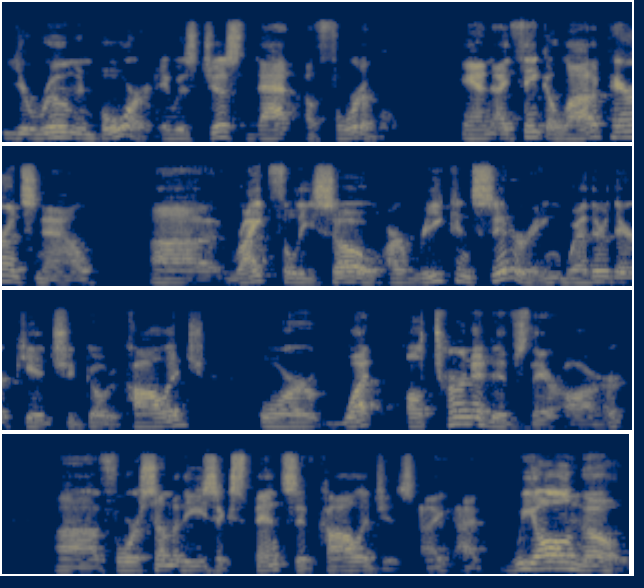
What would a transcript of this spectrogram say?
your room and board. It was just that affordable. And I think a lot of parents now, uh, rightfully so, are reconsidering whether their kids should go to college or what alternatives there are uh, for some of these expensive colleges. I, I, we all know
